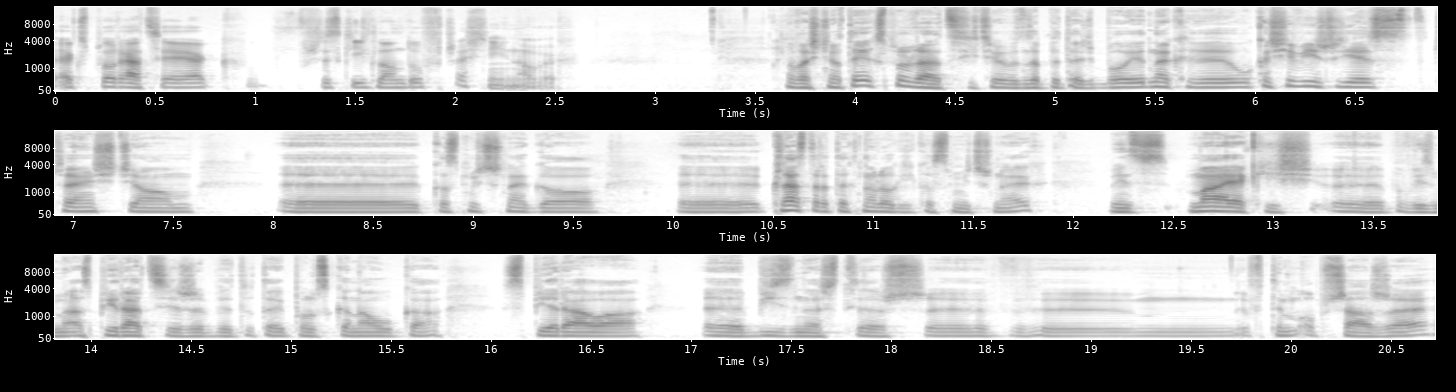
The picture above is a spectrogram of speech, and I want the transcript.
eksploracja jak wszystkich lądów wcześniej nowych. No właśnie o tej eksploracji chciałbym zapytać, bo jednak y, Łukasiewicz jest częścią y, kosmicznego, klastra technologii kosmicznych, więc ma jakieś, y, powiedzmy, aspiracje, żeby tutaj polska nauka wspierała y, biznes też y, w, w tym obszarze.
